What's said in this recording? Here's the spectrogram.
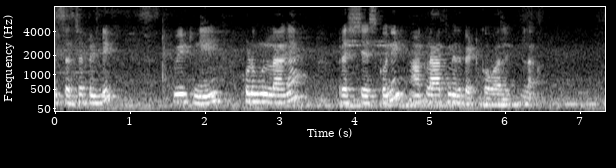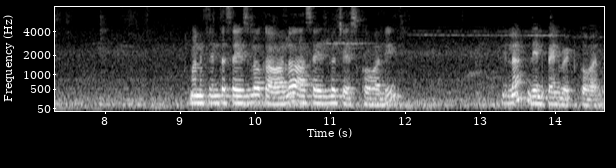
ఈ సజ్జపిండి వీటిని కుడుముల్లాగా బ్రష్ చేసుకొని ఆ క్లాత్ మీద పెట్టుకోవాలి ఇలా. మనకి ఎంత సైజులో కావాలో ఆ సైజులో చేసుకోవాలి. ఇలా దీనిపైన పెట్టుకోవాలి.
